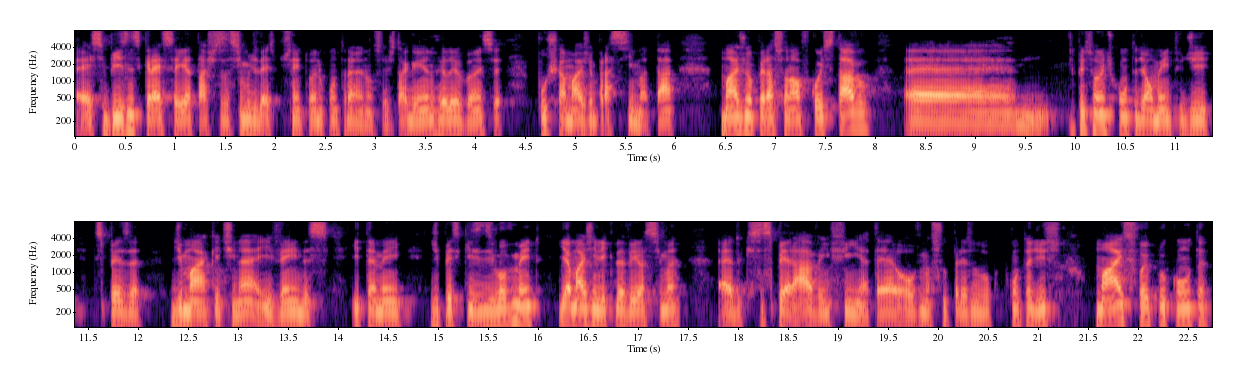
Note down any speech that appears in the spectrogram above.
É, esse business cresce aí a taxas acima de 10% ano contra ano, ou seja, está ganhando relevância, puxa a margem para cima, tá? Margem operacional ficou estável, é, principalmente por conta de aumento de despesa de marketing né, e vendas e também de pesquisa e desenvolvimento, e a margem líquida veio acima é, do que se esperava, enfim, até houve uma surpresa no lucro por conta disso, mas foi por conta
